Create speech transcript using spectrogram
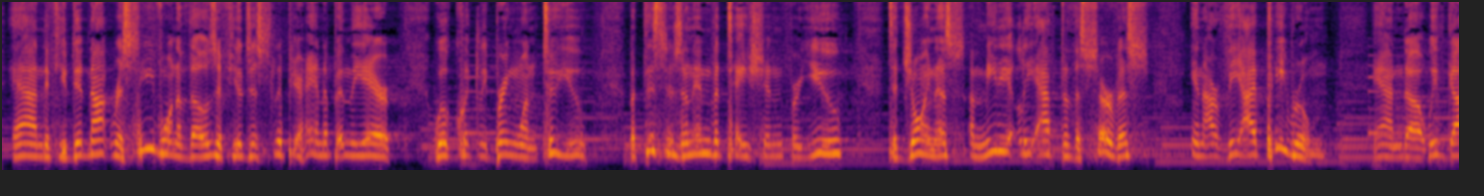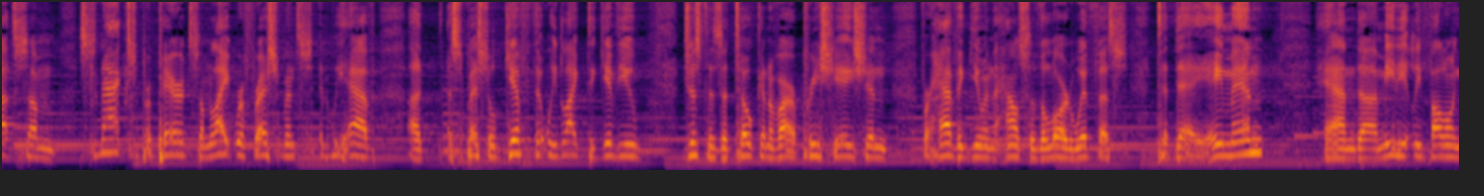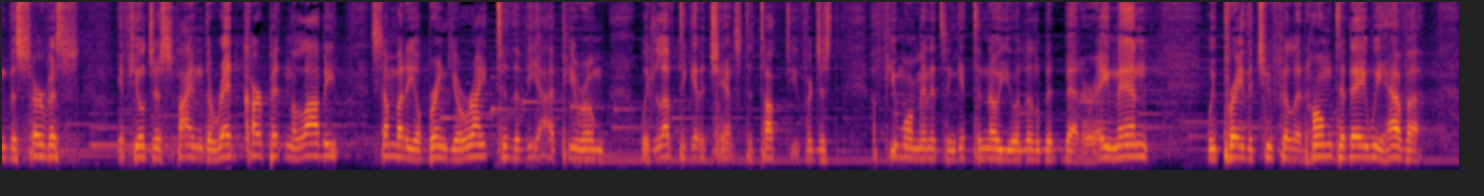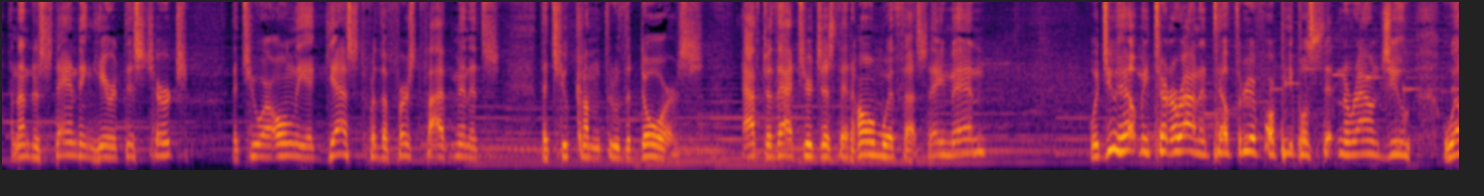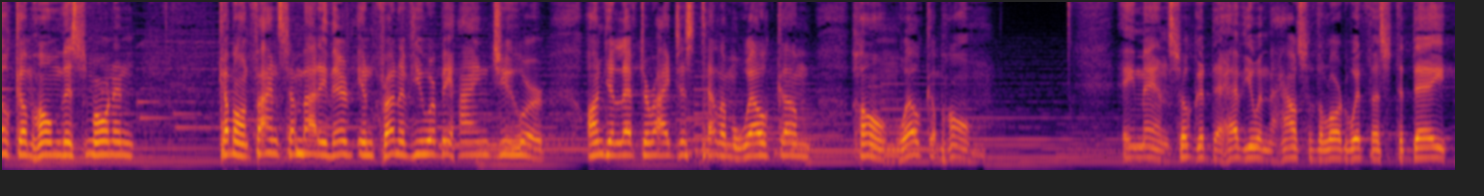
And if you did not receive one of those, if you just slip your hand up in the air, we'll quickly bring one to you. But this is an invitation for you to join us immediately after the service in our VIP room. And uh, we've got some snacks prepared, some light refreshments, and we have a, a, special gift that we'd like to give you just as a token of our appreciation for having you in the house of the Lord with us today. Amen. And uh, immediately following the service, if you'll just find the red carpet in the lobby, somebody will bring you right to the VIP room. We'd love to get a chance to talk to you for just a few more minutes and get to know you a little bit better. Amen. We pray that you feel at home today. We have a, an understanding here at this church that you are only a guest for the first five minutes that you come through the doors. After that, you're just at home with us. Amen. Would you help me turn around and tell three or four people sitting around you, welcome home this morning? Come on, find somebody there in front of you or behind you or on your left or right. Just tell them, welcome home. Welcome home. Amen. So good to have you in the house of the Lord with us today.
